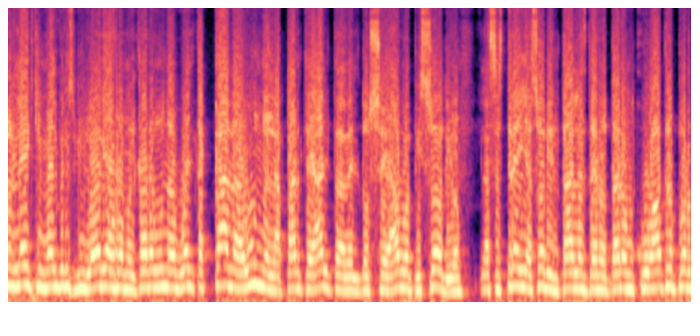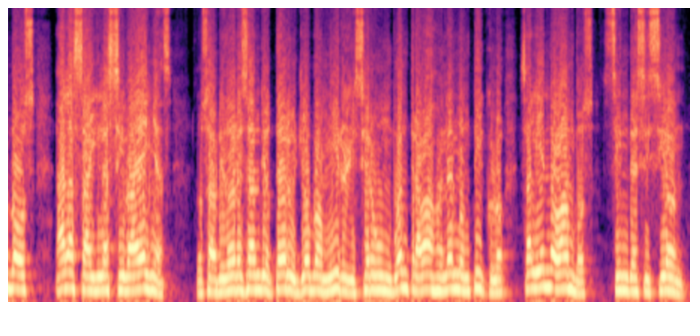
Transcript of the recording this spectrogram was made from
Junior Lake y Melvis Viloria remolcaron una vuelta cada uno en la parte alta del doceavo episodio. Las estrellas orientales derrotaron 4 por 2 a las águilas cibaeñas. Los abridores Andy Otero y Joe Von Meter hicieron un buen trabajo en el montículo, saliendo ambos sin decisión.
